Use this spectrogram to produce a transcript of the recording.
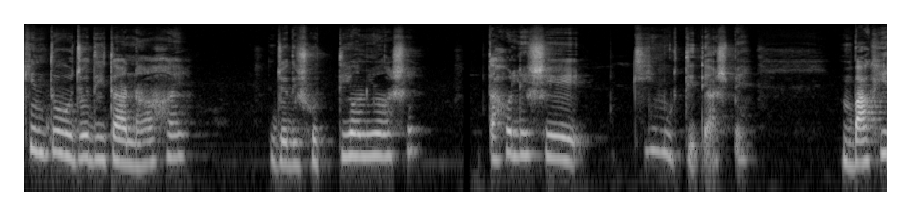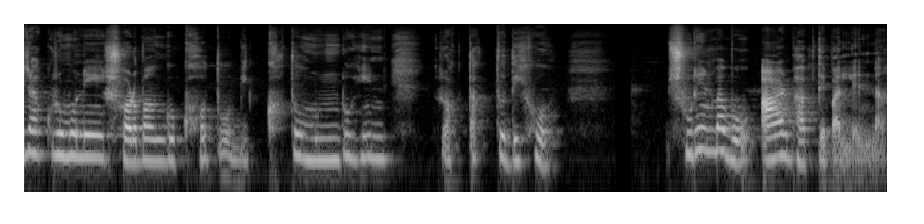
কিন্তু যদি তা না হয়, যদি সত্যি অমিয় আসে, তাহলে সে কি মূর্তিতে আসবে? বাঘের আক্রমণে সর্বাঙ্গ ক্ষত, বিক্ষত, মুন্ডহীন, রক্তাক্ত দেহ। সুরেনবাবু আর ভাবতে পারলেন না।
